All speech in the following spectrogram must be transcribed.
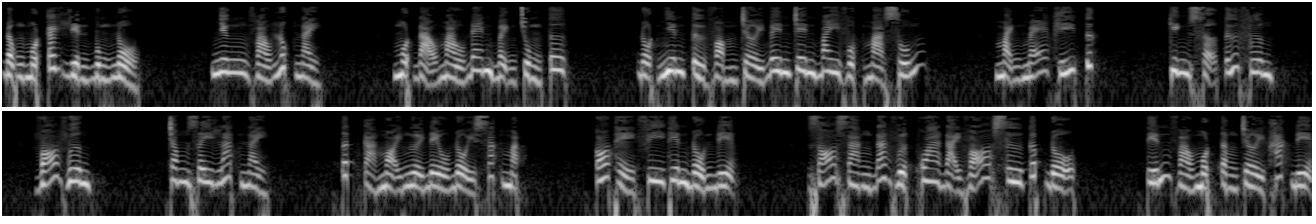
động một cách liền bùng nổ, nhưng vào lúc này, một đạo màu đen bệnh trùng tư, đột nhiên từ vòng trời bên trên bay vụt mà xuống, mạnh mẽ khí tức, kinh sợ tứ phương, võ vương, trong giây lát này, tất cả mọi người đều đổi sắc mặt, có thể phi thiên đồn địa, rõ ràng đã vượt qua đại võ sư cấp độ, tiến vào một tầng trời khác địa.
